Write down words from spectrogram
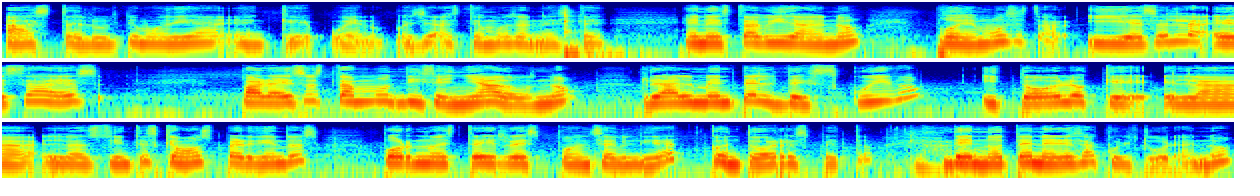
hasta el último día en que, bueno, pues ya estemos en este, en esta vida, ¿no? Podemos estar. Y esa es la, esa es, para eso estamos diseñados, ¿no? Realmente el descuido y todo lo que la, los dientes que vamos perdiendo es por nuestra irresponsabilidad, con todo respeto, de no tener esa cultura, ¿no?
